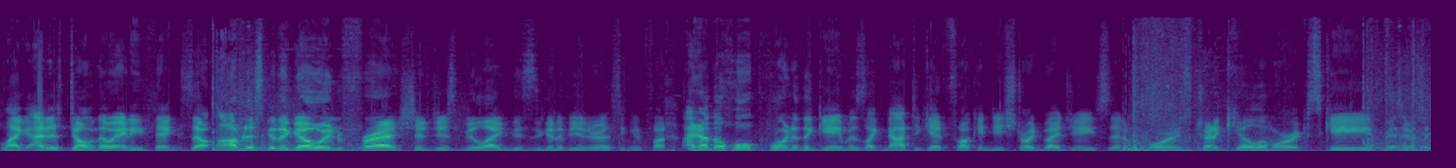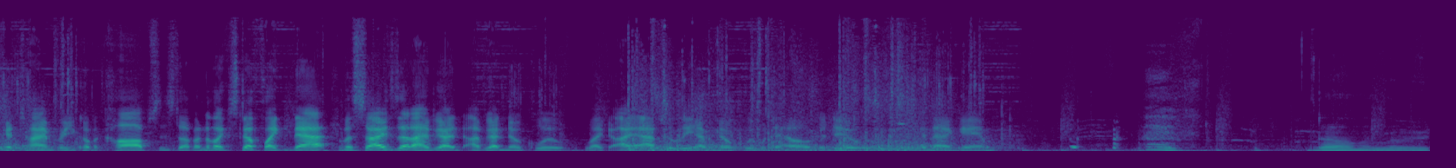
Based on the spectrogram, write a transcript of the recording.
like, I just don't know anything. So, I'm just gonna go in fresh and just be like, this is gonna be interesting and fun. I know the whole point of the game is, like, not to get fucking destroyed by Jason, of course. Try to kill him or escape, and there's, like, a time for you call the cops and stuff. I know, like, stuff like that. Besides that, I've got, I've got no clue. Like, I absolutely have no clue what the hell to do in that game. Oh my lord.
